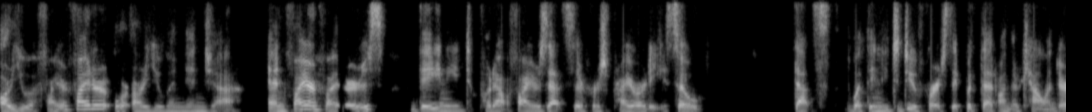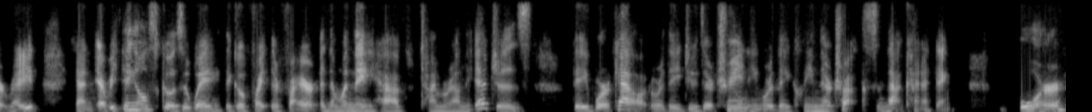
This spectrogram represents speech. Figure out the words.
are you a firefighter or are you a ninja? And firefighters they need to put out fires. That's their first priority. So that's what they need to do first. They put that on their calendar, right? And everything else goes away. They go fight their fire. And then when they have time around the edges, they work out or they do their training or they clean their trucks and that kind of thing. Or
